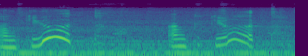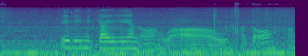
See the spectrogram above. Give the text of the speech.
Ang cute. Ang cute. Pili ni Kylie yan, oh. Wow. Ito, oh. Ang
